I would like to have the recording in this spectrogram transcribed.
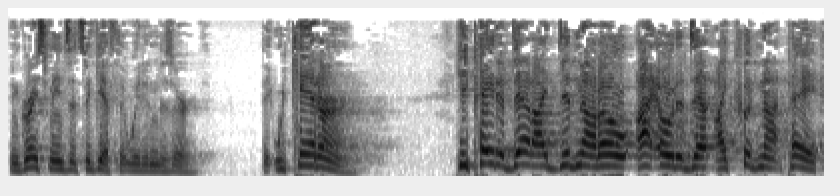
And grace means it's a gift that we didn't deserve. That we can't earn. He paid a debt I did not owe. I owed a debt I could not pay.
